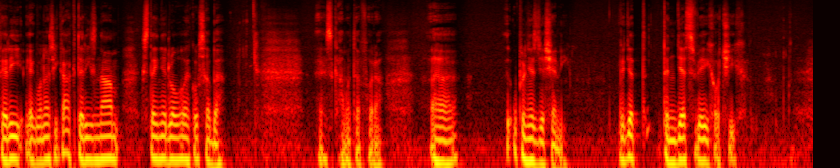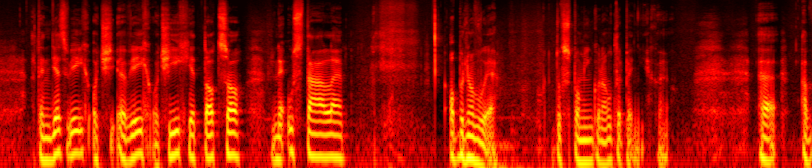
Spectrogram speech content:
který, jak ona říká, který znám stejně dlouho jako sebe. Hezká metafora. E, úplně zděšený. Vidět ten děs v jejich očích. A ten děs v jejich, oči, v jejich očích je to, co neustále obnovuje tu vzpomínku na utrpení. Jako jo. E, a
